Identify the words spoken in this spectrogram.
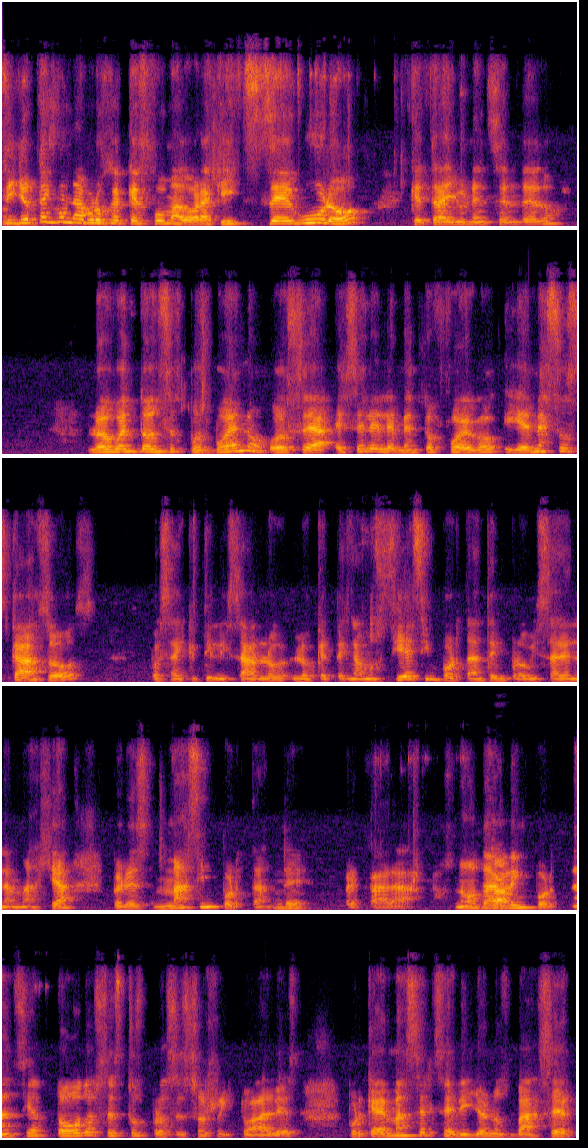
si yo tengo una bruja que es fumadora aquí, seguro que trae un encendedor. Luego entonces, pues bueno, o sea, es el elemento fuego y en esos casos, pues hay que utilizarlo lo que tengamos. Sí es importante improvisar en la magia, pero es más importante prepararnos, ¿no? Darle importancia a todos estos procesos rituales, porque además el cerillo nos va a hacer,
